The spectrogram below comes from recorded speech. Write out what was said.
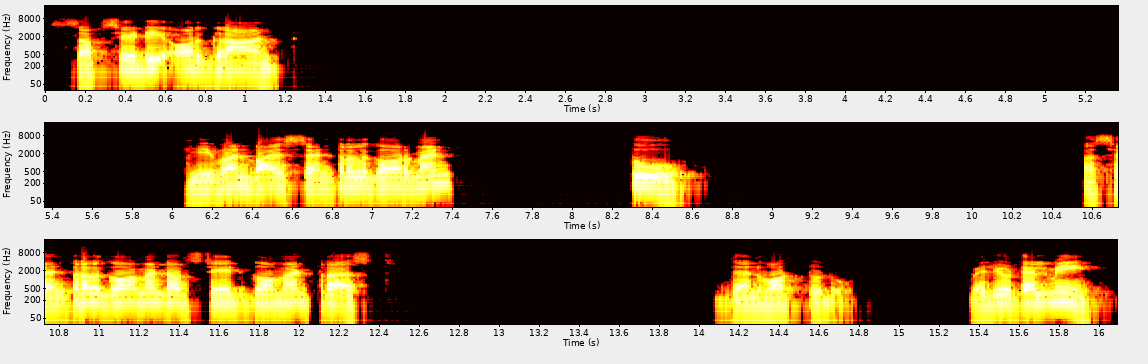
subsidy or grant given by central government to a central government or state government trust, then what to do? Will you tell me?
